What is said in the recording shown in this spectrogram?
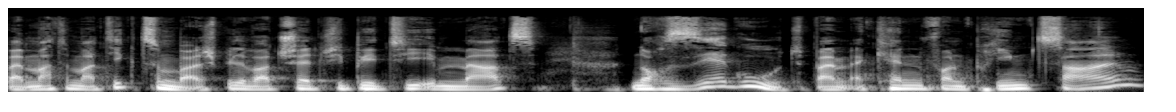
Bei Mathematik zum Beispiel war ChatGPT im März noch sehr gut beim Erkennen von Primzahlen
